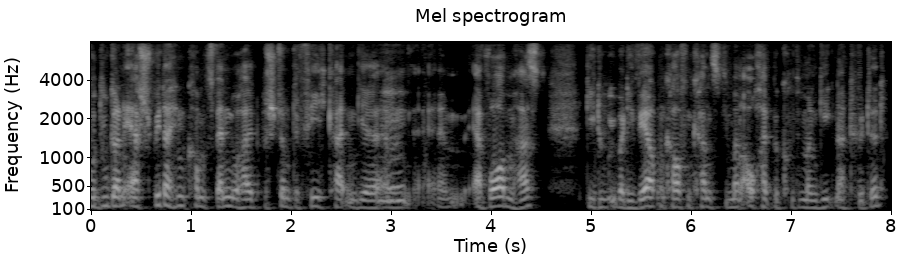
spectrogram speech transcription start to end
wo du dann erst später hinkommst, wenn du halt bestimmte Fähigkeiten dir ähm, mhm. ähm, erworben hast, die du über die Währung kaufen kannst, die man auch halt bekommt, wenn man Gegner tötet,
